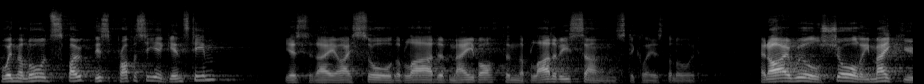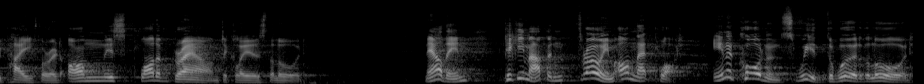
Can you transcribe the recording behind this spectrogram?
when the Lord spoke this prophecy against him? Yesterday I saw the blood of Naboth and the blood of his sons, declares the Lord. And I will surely make you pay for it on this plot of ground, declares the Lord. Now then, pick him up and throw him on that plot, in accordance with the word of the Lord.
